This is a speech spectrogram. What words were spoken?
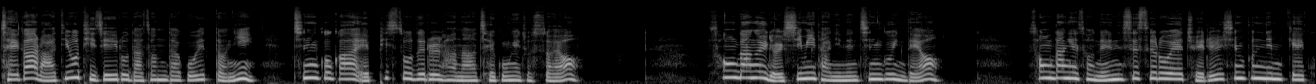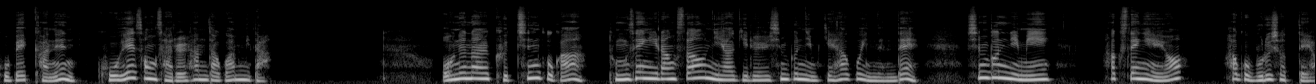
제가 라디오 DJ로 나선다고 했더니 친구가 에피소드를 하나 제공해 줬어요. 성당을 열심히 다니는 친구인데요. 성당에서는 스스로의 죄를 신부님께 고백하는 고해성사를 한다고 합니다. 어느 날 그 친구가 동생이랑 싸운 이야기를 신부님께 하고 있는데 신부님이 학생이에요? 하고 물으셨대요.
